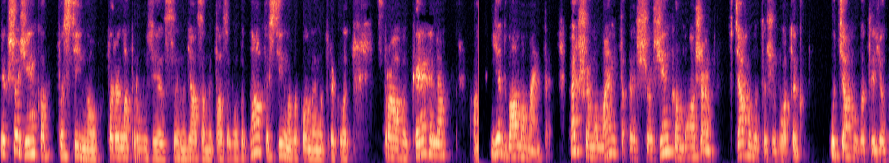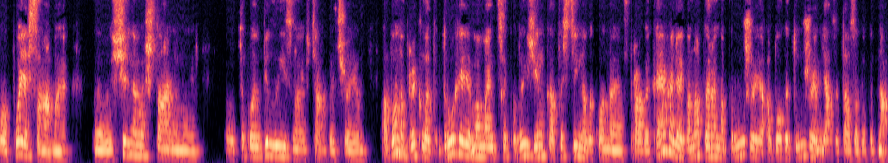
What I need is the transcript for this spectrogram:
Якщо жінка постійно в перенапрузі з м'язами тазового дна, постійно виконує, наприклад, вправи кегеля, є два моменти. Перший момент, е, що жінка може втягувати животик, утягувати його поясами, е, щільними штанями, е, такою білизною втягуючою. Або, наприклад, другий момент це коли жінка постійно виконує вправи кегеля, і вона перенапружує або витужує м'язи тазового дна.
